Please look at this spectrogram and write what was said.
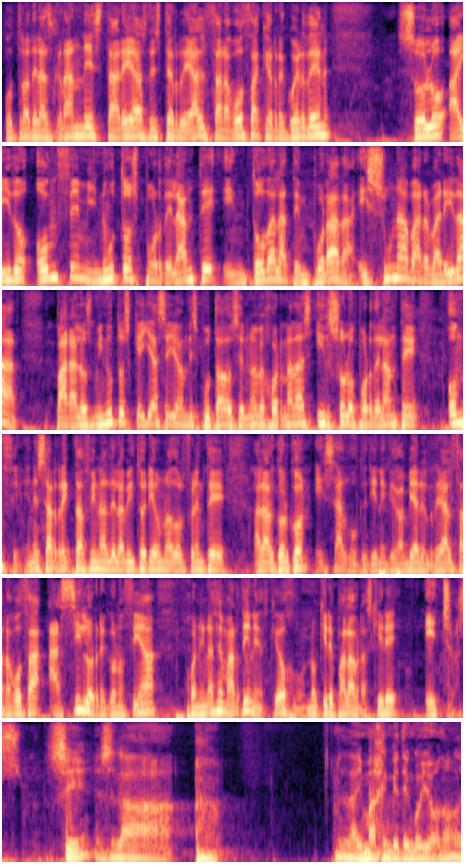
Otra de las grandes tareas de este Real Zaragoza que recuerden, solo ha ido 11 minutos por delante en toda la temporada. Es una barbaridad. Para los minutos que ya se llevan disputados en nueve jornadas, ir solo por delante 11 en esa recta final de la victoria 1-2 frente al Alcorcón es algo que tiene que cambiar el Real Zaragoza. Así lo reconocía Juan Ignacio Martínez, que ojo, no quiere palabras, quiere hechos. Sí, es la, la imagen que tengo yo, ¿no?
